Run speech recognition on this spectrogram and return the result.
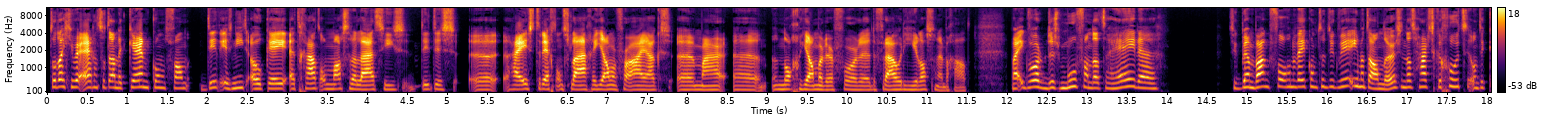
totdat je weer ergens tot aan de kern komt van, dit is niet oké, het gaat om machtsrelaties, dit is, eh, hij is terecht ontslagen, jammer voor Ajax, eh, maar eh, nog jammerder voor de, de vrouwen die hier last van hebben gehad. Maar ik word dus moe van dat hele... Dus ik ben bang, volgende week komt er natuurlijk weer iemand anders. En dat is hartstikke goed, want ik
